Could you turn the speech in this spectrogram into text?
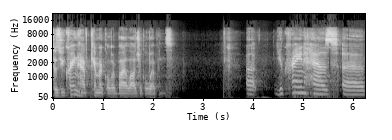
Does Ukraine have chemical or biological weapons? Ukraine has uh,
